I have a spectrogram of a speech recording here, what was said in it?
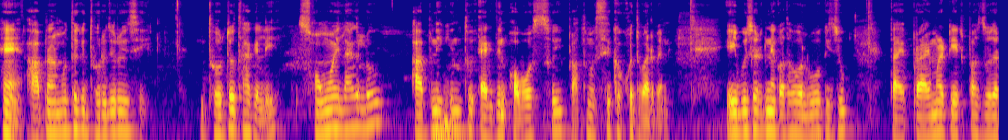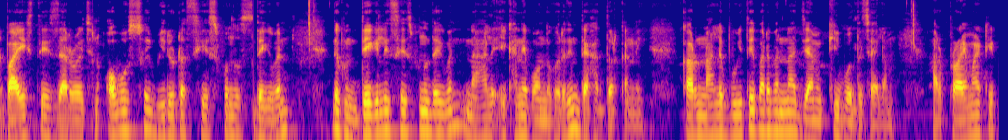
হ্যাঁ, আপনার মধ্যে কি ধৈর্য রয়েছে? ধৈর্য থাকলে সময় লাগলেও আপনি কিন্তু একদিন অবশ্যই প্রাথমিক শিক্ষক হতে পারবেন। এই বিষয়টা নিয়ে কথা বলব কিছু। তাই প্রাইমারি টেট পাস ২০২২-২৩ যারা রয়েছেন অবশ্যই ভিডিওটা শেষ পর্যন্ত দেখবেন। দেখুন দেখলে শেষ পর্যন্ত দেখবেন, না হলে এখানে বন্ধ করে দিন, দেখার দরকার নেই। কারণ না হলে বুঝতে পারবেন না যে আমি কী বলতে চাইলাম। আর প্রাইমারি টেট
